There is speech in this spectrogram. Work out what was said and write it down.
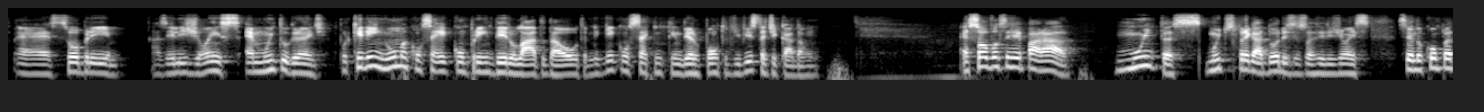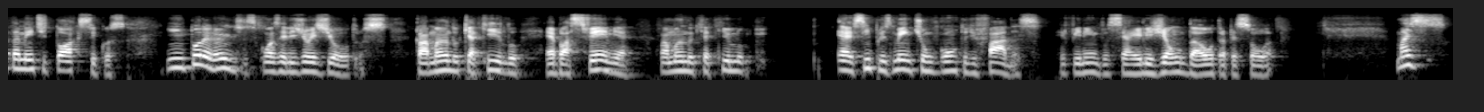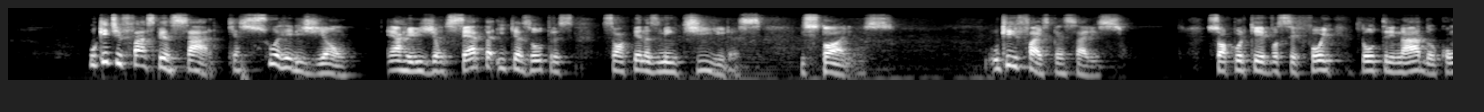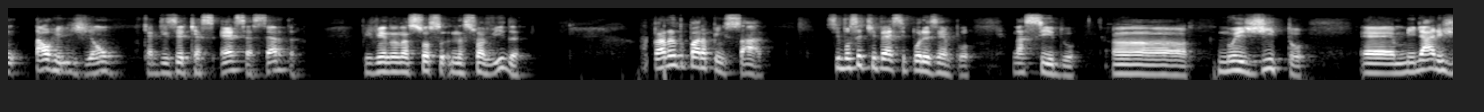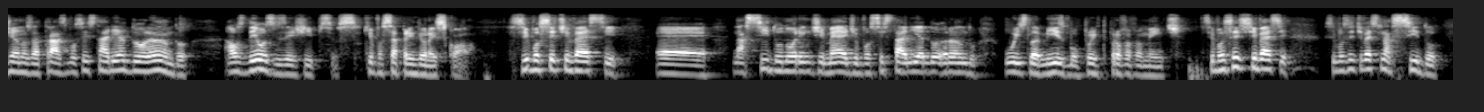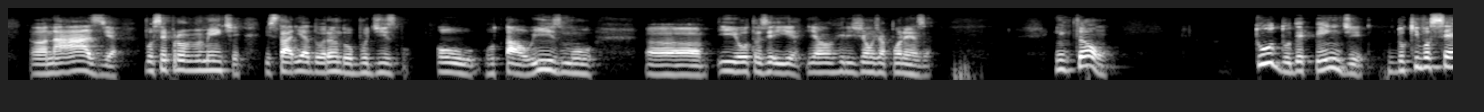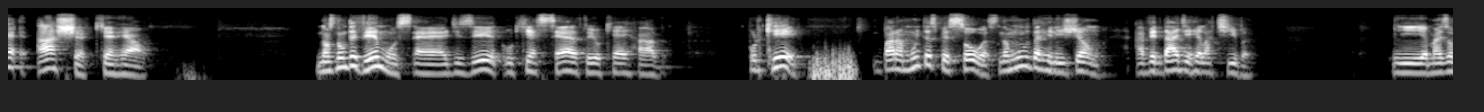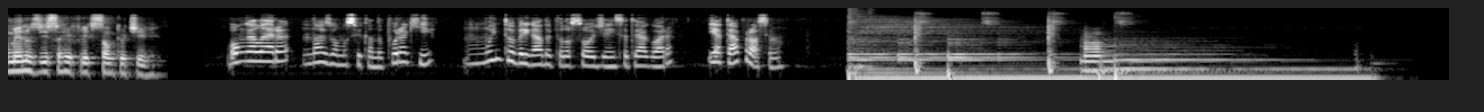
é, sobre as religiões é muito grande, porque nenhuma consegue compreender o lado da outra, ninguém consegue entender o ponto de vista de cada um. É só você reparar muitas, muitos pregadores de suas religiões sendo completamente tóxicos e intolerantes com as religiões de outros, clamando que aquilo é blasfêmia, clamando que aquilo é simplesmente um conto de fadas, referindo-se à religião da outra pessoa. Mas o que te faz pensar que a sua religião é a religião certa e que as outras são apenas mentiras, histórias? O que faz pensar isso? Só porque você foi doutrinado com tal religião quer dizer que essa é a certa? Vivendo na sua, na sua vida? Parando para pensar, se você tivesse, por exemplo, nascido uh, no Egito é, milhares de anos atrás, você estaria adorando aos deuses egípcios que você aprendeu na escola. Se você tivesse é, nascido no Oriente Médio, você estaria adorando o islamismo, muito provavelmente. Se você tivesse, se você tivesse nascido uh, na Ásia, você provavelmente estaria adorando o budismo ou o taoísmo uh, e outras e, e a religião japonesa. Então, tudo depende do que você acha que é real. Nós não devemos é, dizer o que é certo e o que é errado. Porque, para muitas pessoas, no mundo da religião, a verdade é relativa. E é mais ou menos isso a reflexão que eu tive. Bom, galera, nós vamos ficando por aqui. Muito obrigada pela sua audiência até agora e até a próxima.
